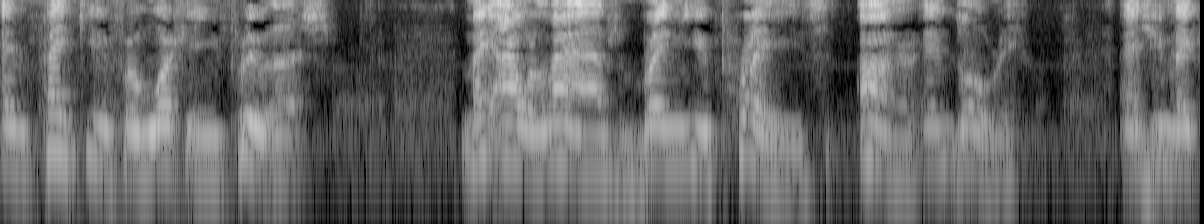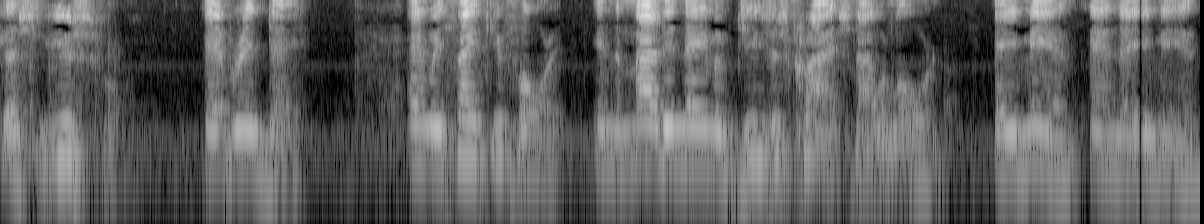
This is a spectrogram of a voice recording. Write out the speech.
And thank you for working through us May our lives bring you praise, honor, and glory as you make us useful every day. And we thank you for it. In the mighty name of Jesus Christ, our Lord. Amen and amen.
